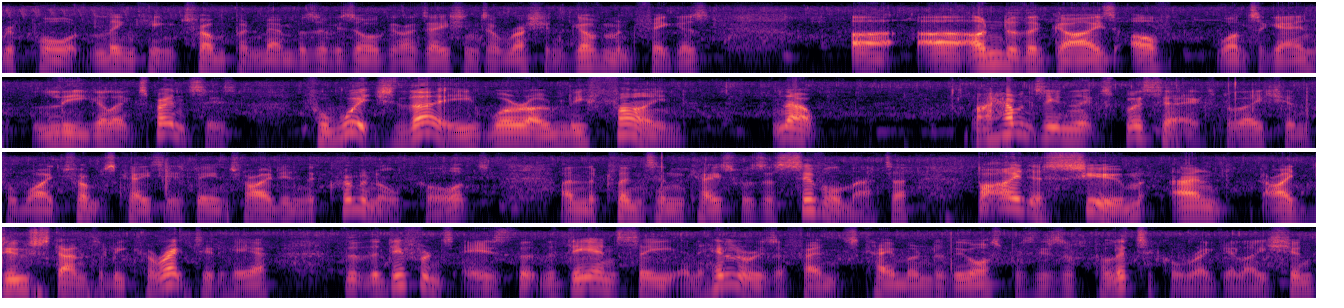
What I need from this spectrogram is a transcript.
report linking Trump and members of his organization to Russian government figures, uh, uh, under the guise of, once again, legal expenses, for which they were only fined. Now, I haven't seen an explicit explanation for why Trump's case is being tried in the criminal courts and the Clinton case was a civil matter, but I'd assume, and I do stand to be corrected here, that the difference is that the DNC and Hillary's offence came under the auspices of political regulation,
